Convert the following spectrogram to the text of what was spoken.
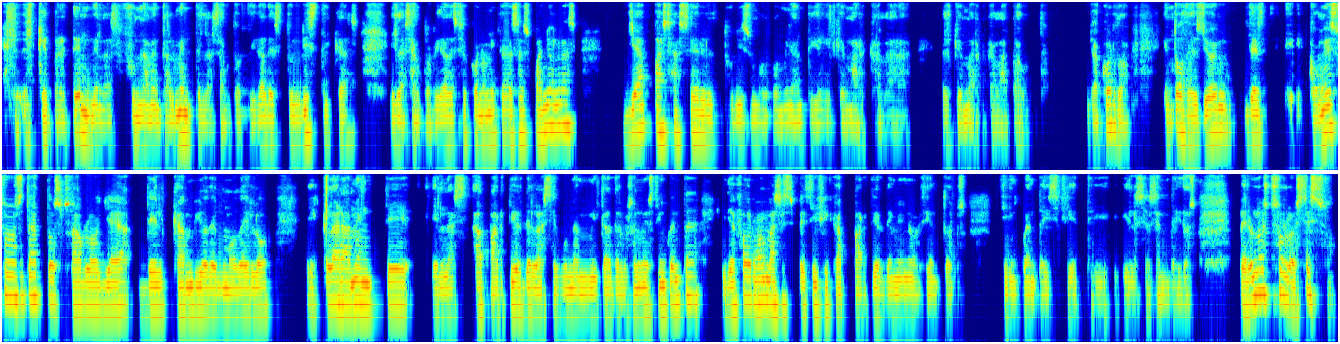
el que pretenden fundamentalmente las autoridades turísticas y las autoridades económicas españolas, ya pasa a ser el turismo dominante y el que marca la, el que marca la pauta. ¿De acuerdo? Entonces, yo eh, con esos datos hablo ya del cambio de modelo eh, claramente a partir de la segunda mitad de los años 50 y de forma más específica a partir de 1957 y el 62. Pero no solo es eso.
